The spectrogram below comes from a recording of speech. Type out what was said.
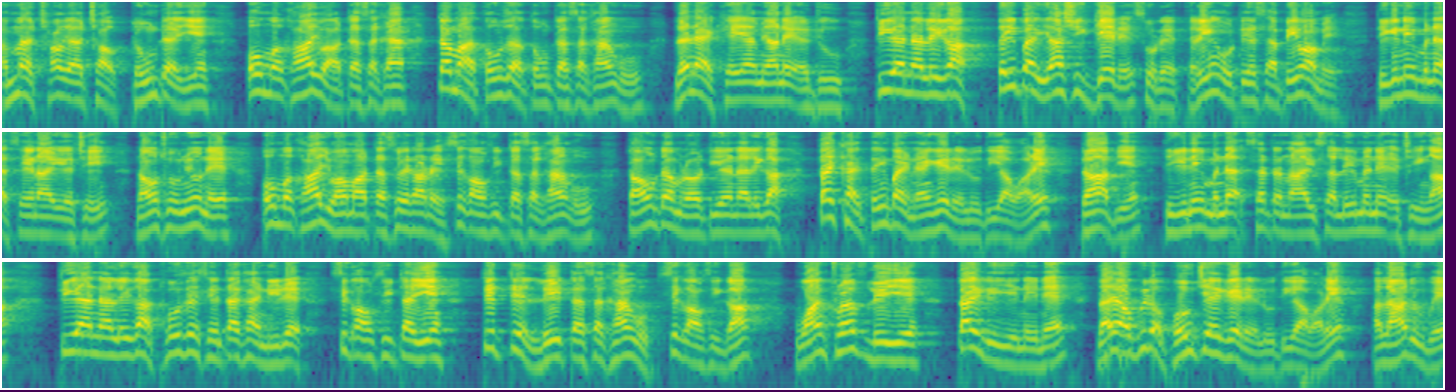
အမှတ်606ဒုံးတက်ရင်အုံမခါရွာတပ်စခန်းတပ်မ33တပ်စခန်းကိုလက်နက်ခဲယမ်းများနဲ့အတူ TNL ကသိမ်းပိုက်ရရှိခဲ့တယ်ဆိုတဲ့သတင်းကိုတင်ဆက်ပေးပါမယ်ဒီကနေ့မနက်10:00နာရီအချိန်နောင်ချိုမြို့နယ်အုံမခါရွာမှာတပ်ဆွဲထားတဲ့စစ်ကောင်စီတပ်စခန်းကိုတောင်းတမတော် TNL ကတိုက်ခိုက်သိမ်းပိုက်နိုင်ခဲ့တယ်လို့သိရပါတယ်ဒါအပြင်ဒီကနေ့မနက်7:14မိနစ်အချိန်က TNL ကထိုးစစ်ဆင်တိုက်ခိုက်နေတဲ့စစ်ကောင်စီတပ်ရင်114တပ်စခန်းကိုစစ်ကောင်စီက112လေရင်တိုက်လေရင်နေနဲ့လာရောက်ပြီးတော့ဘုံကျဲခဲ့တယ်လို့သိရပါတယ်။အလားတူပဲ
